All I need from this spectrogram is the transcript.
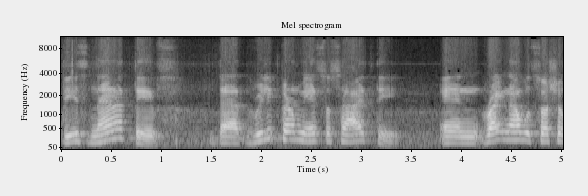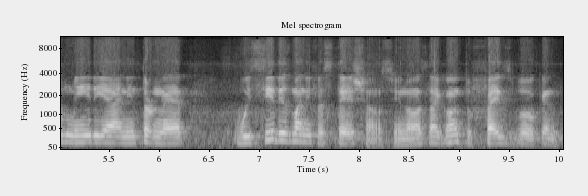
these narratives that really permeate society. And right now with social media and internet, we see these manifestations, you know, it's like going to Facebook and,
